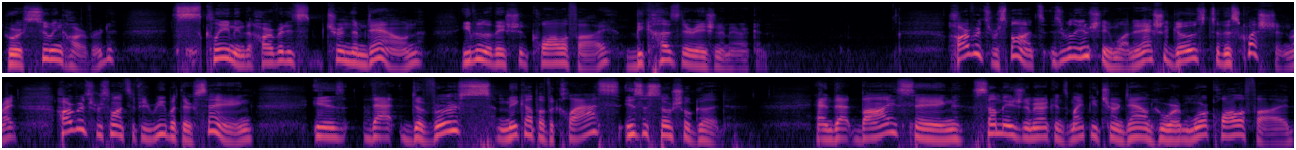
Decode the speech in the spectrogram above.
who are suing Harvard, claiming that Harvard has turned them down, even though they should qualify because they're Asian American. Harvard's response is a really interesting one. It actually goes to this question, right? Harvard's response, if you read what they're saying, is that diverse makeup of a class is a social good. And that by saying some Asian Americans might be turned down who are more qualified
